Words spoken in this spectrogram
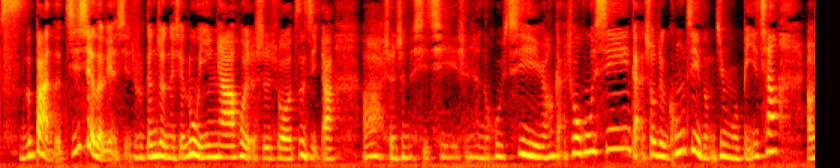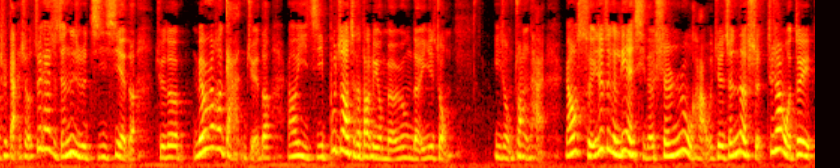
死板的机械的练习，就是跟着那些录音啊，或者是说自己呀，啊，深深的吸气，深深的呼气，然后感受呼吸，感受这个空气怎么进入鼻腔，然后去感受。最开始真的就是机械的，觉得没有任何感觉的，然后以及不知道这个到底有没有用的一种一种状态。然后随着这个练习的深入，哈，我觉得真的是就像我对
